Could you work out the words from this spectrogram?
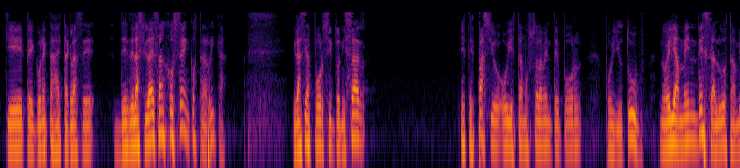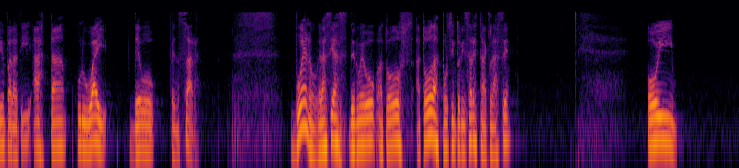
que te conectas a esta clase desde la ciudad de San José, en Costa Rica. Gracias por sintonizar este espacio. Hoy estamos solamente por, por YouTube. Noelia Méndez, saludos también para ti hasta Uruguay, debo pensar. Bueno, gracias de nuevo a todos, a todas por sintonizar esta clase. Hoy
